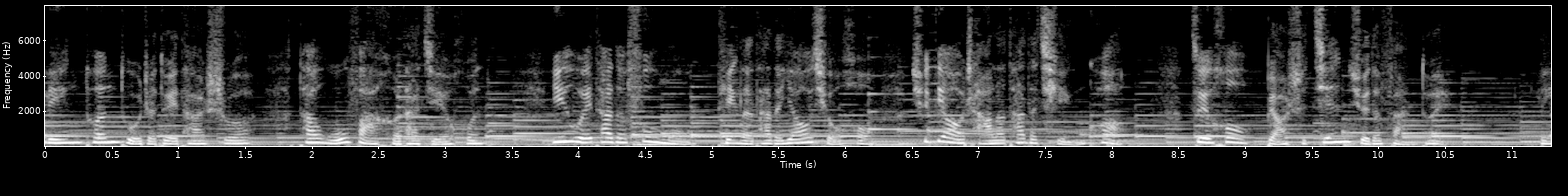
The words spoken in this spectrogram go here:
林吞吐着对他说：“他无法和他结婚，因为他的父母听了他的要求后，去调查了他的情况，最后表示坚决的反对。”林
